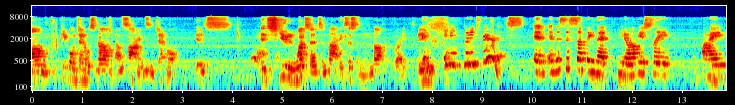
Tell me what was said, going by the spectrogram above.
um, people in general's knowledge about science in general is, it's skewed in one sense and not existent in another, right? And, and in, but in fairness, and, and this is something that, you know, obviously, I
